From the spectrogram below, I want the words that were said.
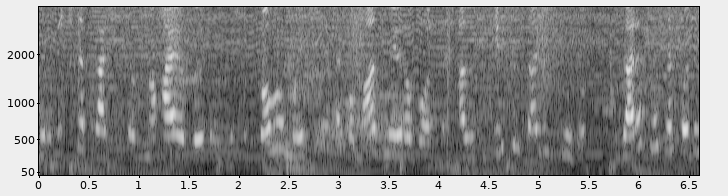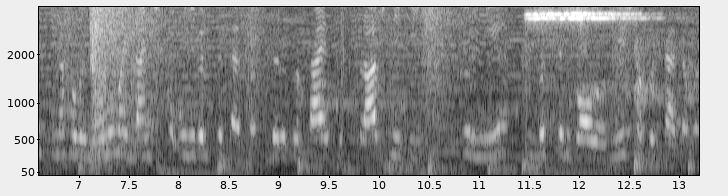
Юридична практика вимагає витримки, швидкого мислення та командної роботи, але тільки в залі суду. Зараз ми знаходимося на головному майданчику університету, де розгортається справжній бій турнір з баскетболу між факультетами.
